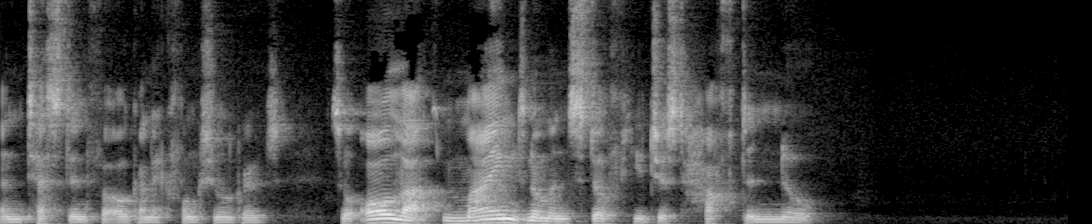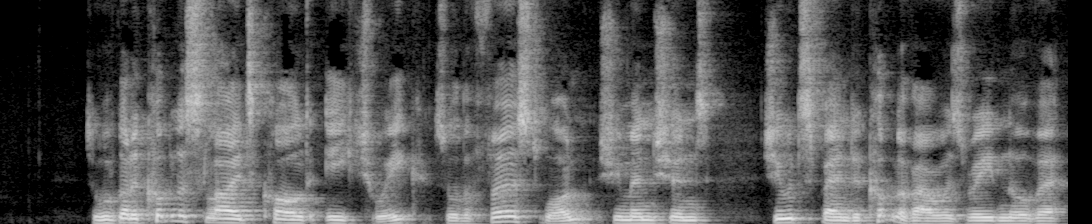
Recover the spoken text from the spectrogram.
and testing for organic functional groups. So all that mind-numbing stuff you just have to know. So we've got a couple of slides called each week. So the first one, she mentions she would spend a couple of hours reading over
